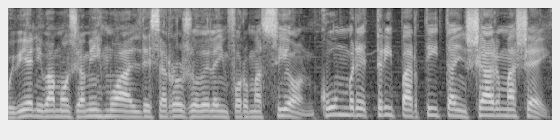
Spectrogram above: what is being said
Muy bien, y vamos ya mismo al desarrollo de la información. Cumbre tripartita en Sharm el-Sheikh.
